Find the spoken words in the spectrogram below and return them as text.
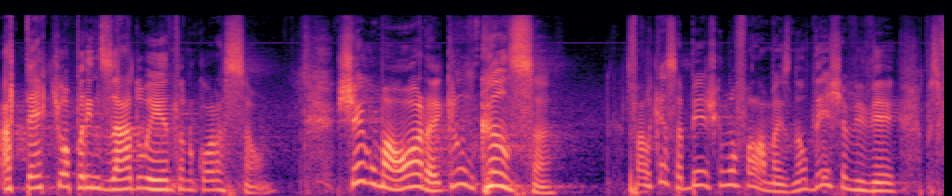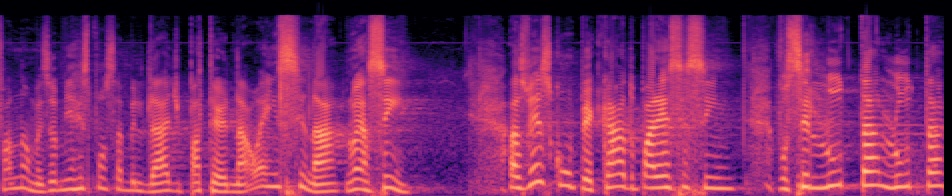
até que o aprendizado entra no coração. Chega uma hora que não cansa. Você fala, quer saber? Acho que eu não vou falar mais, não, deixa viver. Você fala, não, mas a minha responsabilidade paternal é ensinar, não é assim? Às vezes com o pecado parece assim. Você luta, luta,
